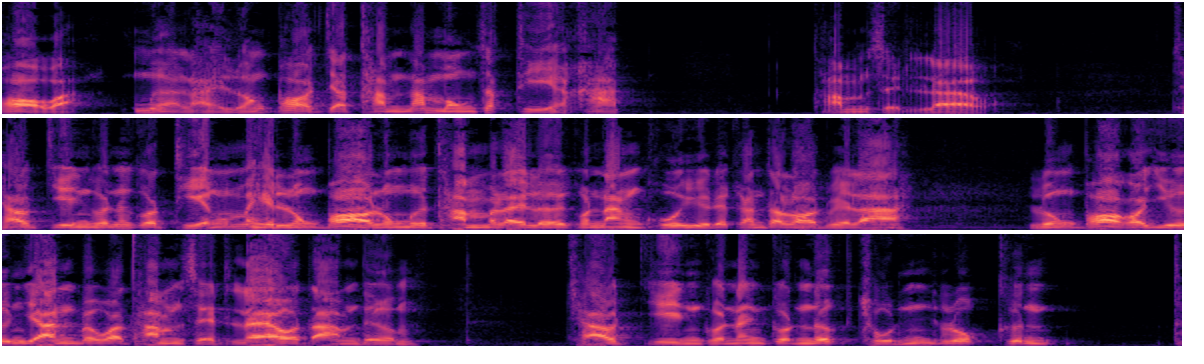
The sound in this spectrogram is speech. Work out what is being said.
พ่อว่า เมื่อไรหลวงพ่อจะทำน้ำมงสักทีครับทำเสร็จแล้ว ชาวจีนคนนั้นก็เถียงไม่เห็นหลวงพ่อลงมือทำอะไรเลย ก็นั่งคุยอยู่ด้วยกันตลอดเวลา หลวงพ่อก็ยืนยันไปว่าทำเสร็จแล้วตามเดิม ชาวจีนคนนั้นก็นึกฉุนลุกขึ้น เท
